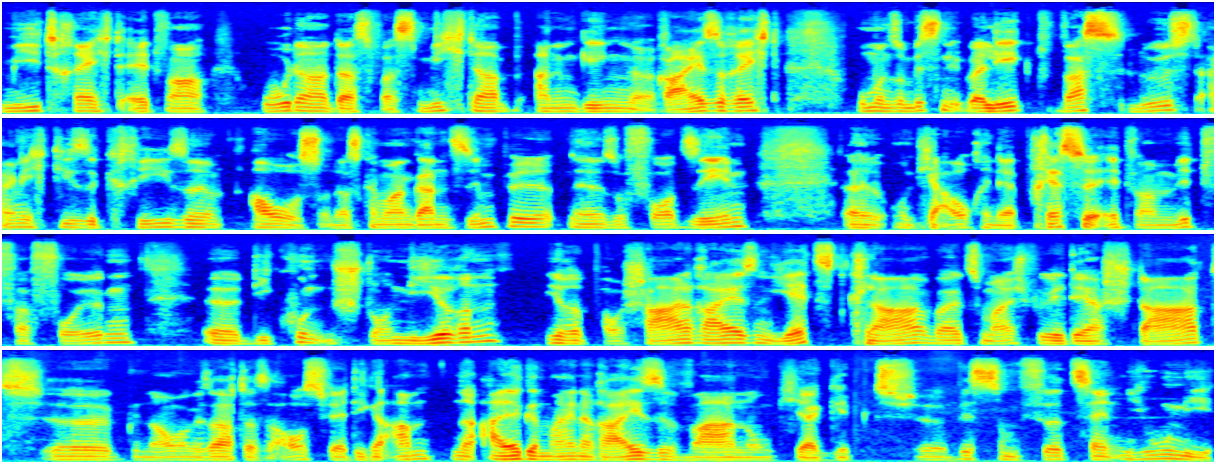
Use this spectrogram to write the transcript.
Mietrecht etwa oder das, was mich da anging, Reiserecht, wo man so ein bisschen überlegt, was löst eigentlich diese Krise aus? Und das kann man ganz simpel äh, sofort sehen äh, und ja auch in der Presse etwa mitverfolgen. Äh, die Kunden stornieren ihre Pauschalreisen jetzt klar, weil zum Beispiel der Staat, äh, genauer gesagt das Auswärtige Amt, eine allgemeine Reisewarnung ja gibt äh, bis zum 14. Juni.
